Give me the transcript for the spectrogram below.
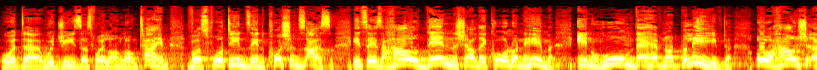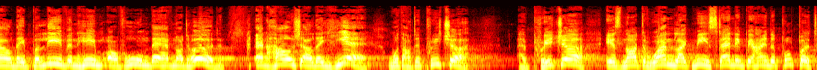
with uh, with Jesus for a long, long time. Verse fourteen then cautions us. It says, "How then shall they call on Him in whom they have not believed, or how shall they believe in Him of whom they have not heard, and how shall they hear without a preacher?" A preacher is not one like me standing behind a pulpit.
